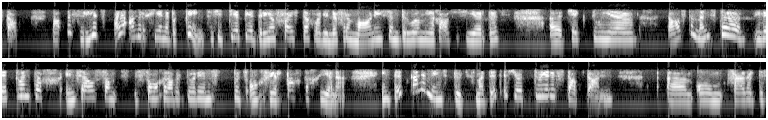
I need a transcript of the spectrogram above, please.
stap. Daar is reeds baie ander gene bekend, soos die TP53 wat die Liffermani sindroom mee geassosieer is, uh CHEK2 Daar's ten minste, jy weet 20 en selfs som, sommige laboratoriums toets ongeveer 80 gene. En dit kan 'n mens toets, maar dit is jou tweede stap dan um, om verder te,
